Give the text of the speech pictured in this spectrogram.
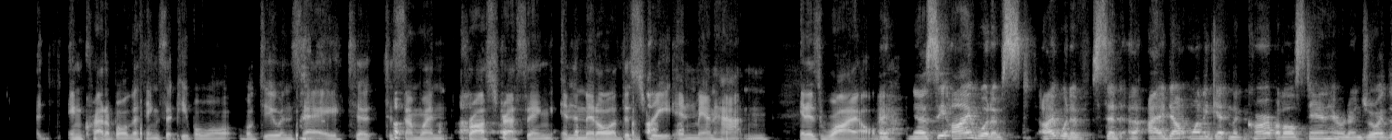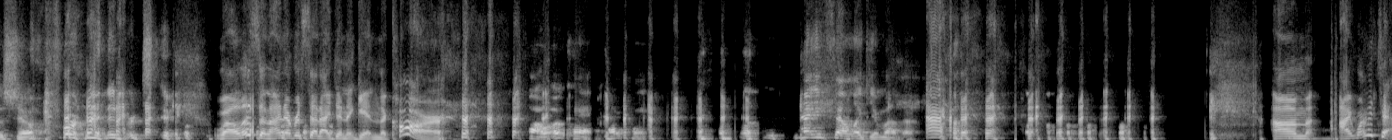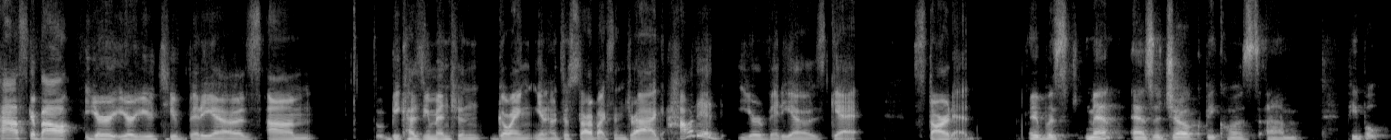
incredible the things that people will will do and say to to someone cross-dressing in the middle of the street in Manhattan. It is wild. Now, see, I would have, I would have said, uh, I don't want to get in the car, but I'll stand here and enjoy the show for a minute or two. well, listen, I never said I didn't get in the car. oh, okay, okay. now you sound like your mother. Um, I wanted to ask about your your YouTube videos. Um, because you mentioned going, you know, to Starbucks and drag. How did your videos get started? It was meant as a joke because um, people,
